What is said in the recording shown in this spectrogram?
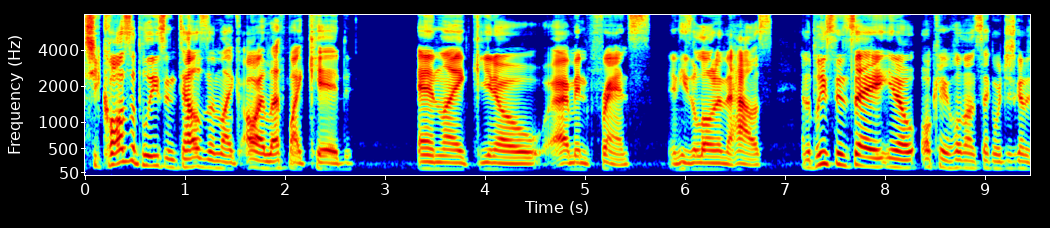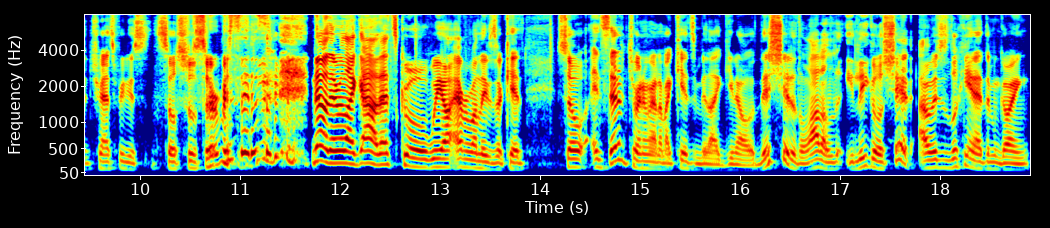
She calls the police and tells them like, oh, I left my kid, and like you know I'm in France, and he's alone in the house. And the police didn't say, you know, okay, hold on a second, we're just going to transfer you to social services. no, they were like, oh, that's cool. We all, everyone leaves their kids. So instead of turning around to my kids and be like, you know, this shit is a lot of illegal shit, I was just looking at them going,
